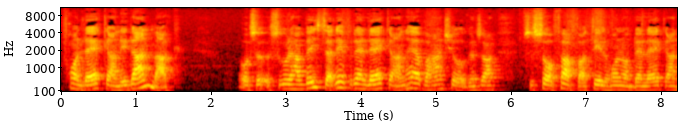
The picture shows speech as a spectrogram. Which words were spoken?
från läkaren i Danmark. Och så skulle han visa det för den läkaren här på handkirurgen. Så, så sa farfar till honom, den läkaren,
